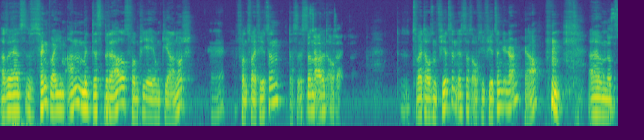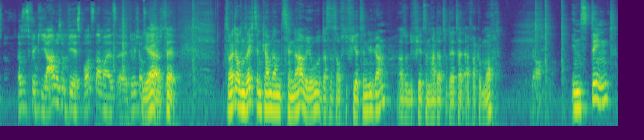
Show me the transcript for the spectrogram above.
Also ist- es fängt bei ihm an mit Desperados von PA und Kianush. von 2014. Das ist dann halt auch. sein. 2014 ist das auf die 14 gegangen, ja. ähm, Das, das ist für Kianos und PA Sports damals äh, durchaus Ja, safe. 2016 kam dann ein Szenario, das ist auf die 14 gegangen. Also die 14 hat er zu der Zeit einfach gemocht. Ja. Instinct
